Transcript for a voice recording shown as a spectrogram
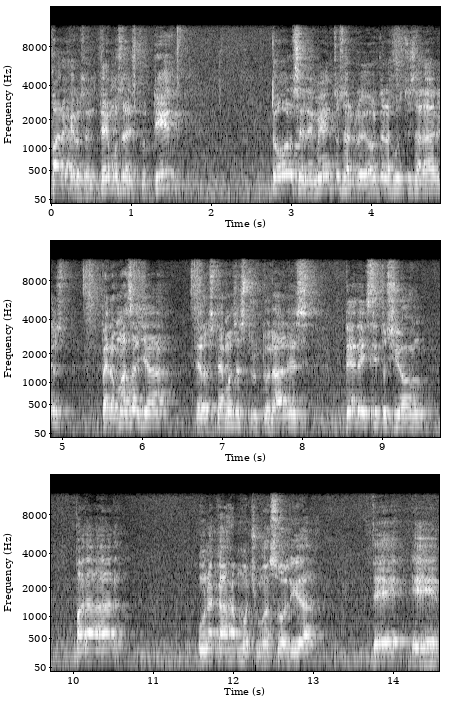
para que nos sentemos a discutir todos los elementos alrededor del ajuste de salarios, pero más allá de los temas estructurales de la institución para dar una caja mucho más sólida de eh,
